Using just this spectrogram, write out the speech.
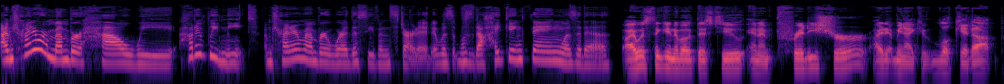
I'm trying to remember how we how did we meet? I'm trying to remember where this even started. It was was it a hiking thing? Was it a I was thinking about this too and I'm pretty sure I, I mean I could look it up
